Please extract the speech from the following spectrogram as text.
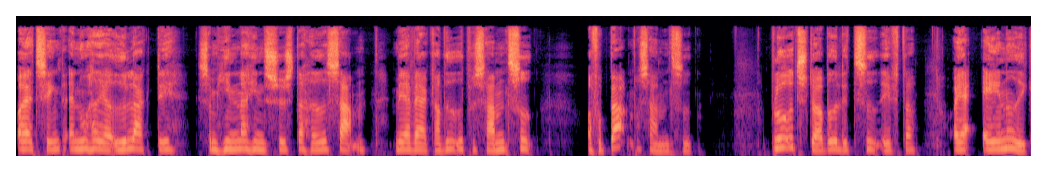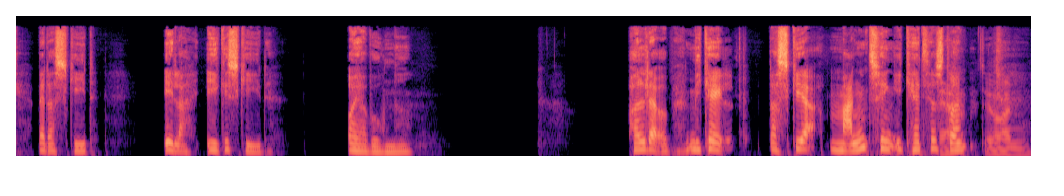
Og jeg tænkte, at nu havde jeg ødelagt det, som hende og hendes søster havde sammen med at være gravide på samme tid og få børn på samme tid. Blodet stoppede lidt tid efter, og jeg anede ikke, hvad der skete eller ikke skete. Og jeg vågnede. Hold da op. Michael, der sker mange ting i Katjas Ja, drøm. det var en,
